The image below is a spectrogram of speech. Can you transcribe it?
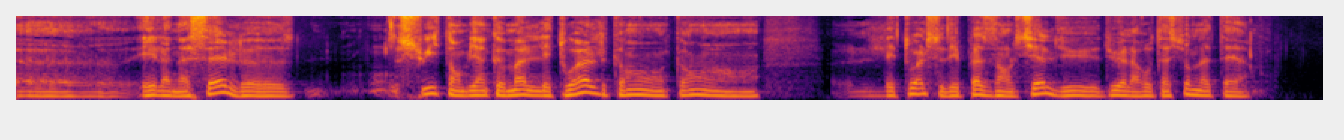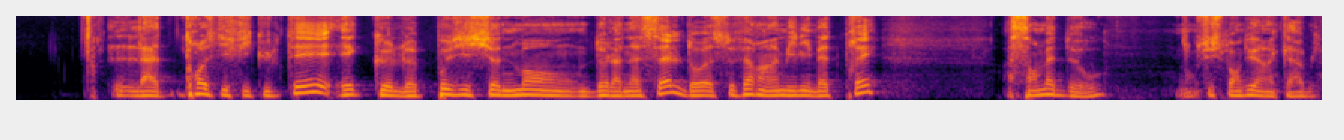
euh, et la nacelle suit tant bien que mal l'étoile quand quand l'étoile se déplace dans le ciel dû, dû à la rotation de la Terre. La grosse difficulté est que le positionnement de la nacelle doit se faire à un millimètre près, à 100 mètres de haut, donc suspendu à un câble.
